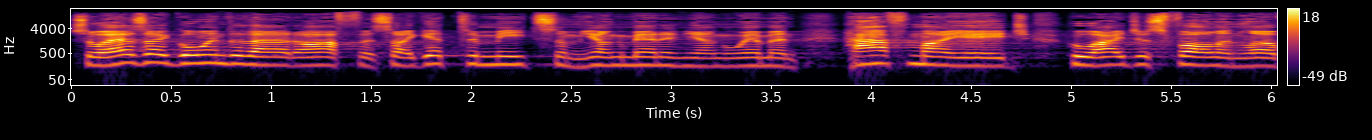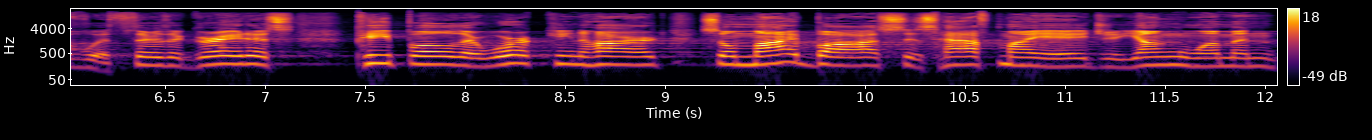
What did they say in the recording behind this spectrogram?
So, as I go into that office, I get to meet some young men and young women, half my age, who I just fall in love with. They're the greatest people, they're working hard. So, my boss is half my age, a young woman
